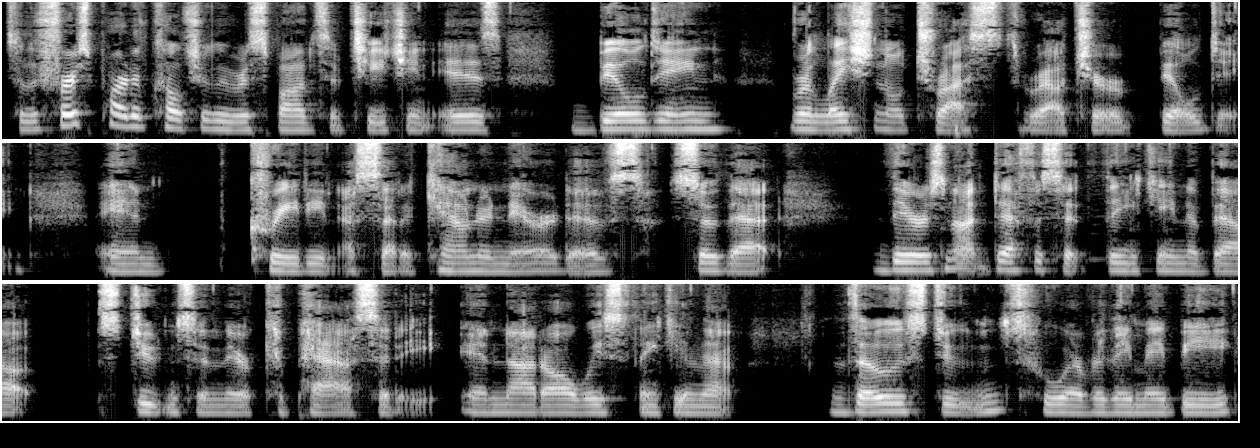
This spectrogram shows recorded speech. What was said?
So the first part of culturally responsive teaching is building relational trust throughout your building and creating a set of counter narratives so that there's not deficit thinking about students and their capacity and not always thinking that those students, whoever they may be,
